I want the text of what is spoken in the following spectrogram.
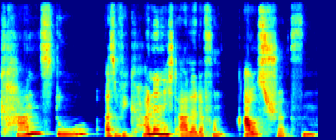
kannst du, also wir können nicht alle davon ausschöpfen.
